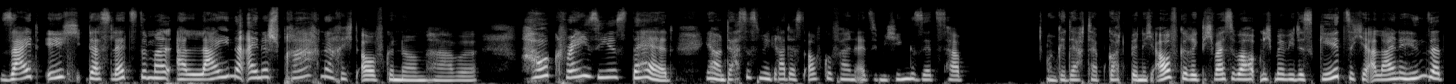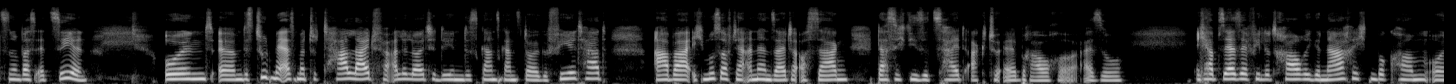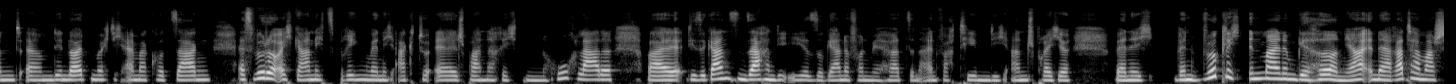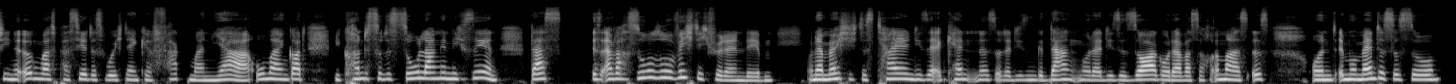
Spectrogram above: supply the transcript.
seit ich das letzte Mal alleine eine Sprachnachricht aufgenommen habe. How crazy is that? Ja, und das ist mir gerade erst aufgefallen, als ich mich hingesetzt habe und gedacht habe, Gott, bin ich aufgeregt. Ich weiß überhaupt nicht mehr, wie das geht, sich hier alleine hinsetzen und was erzählen. Und ähm, das tut mir erstmal total leid für alle Leute, denen das ganz, ganz doll gefehlt hat. Aber ich muss auf der anderen Seite auch sagen, dass ich diese Zeit aktuell brauche. Also ich habe sehr, sehr viele traurige Nachrichten bekommen und ähm, den Leuten möchte ich einmal kurz sagen, es würde euch gar nichts bringen, wenn ich aktuell Sprachnachrichten hochlade, weil diese ganzen Sachen, die ihr so gerne von mir hört, sind einfach Themen, die ich anspreche, wenn ich wenn wirklich in meinem Gehirn, ja, in der Rattermaschine irgendwas passiert ist, wo ich denke, fuck man, ja, oh mein Gott, wie konntest du das so lange nicht sehen? Das ist einfach so, so wichtig für dein Leben. Und da möchte ich das teilen, diese Erkenntnis oder diesen Gedanken oder diese Sorge oder was auch immer es ist. Und im Moment ist es so,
